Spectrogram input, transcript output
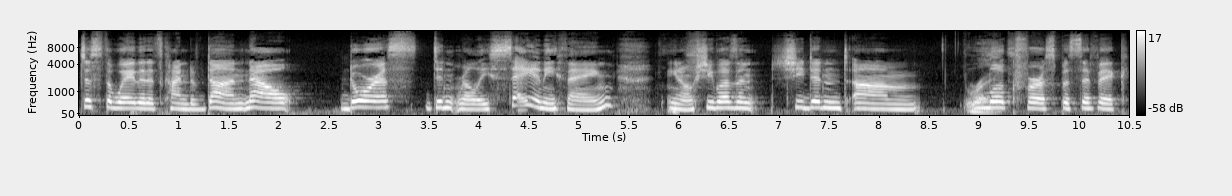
just the way that it's kind of done. Now Doris didn't really say anything. You know she wasn't she didn't um Right. look for a specific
